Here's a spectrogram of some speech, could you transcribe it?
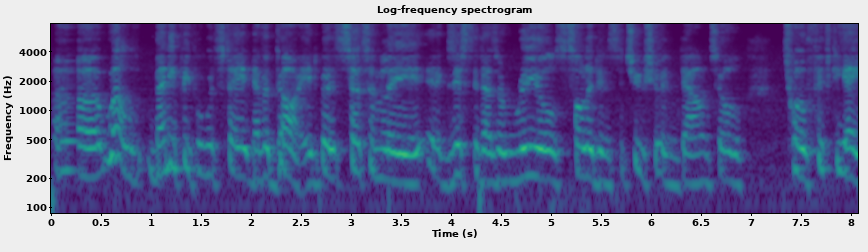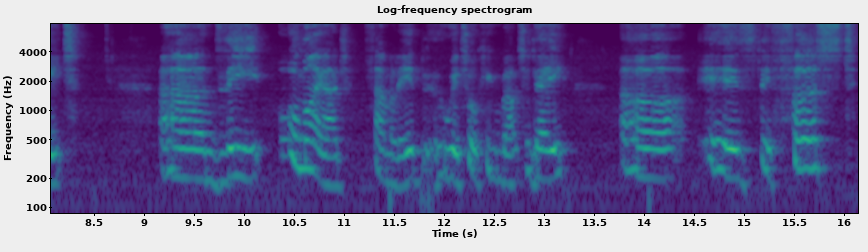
Uh, well, many people would say it never died, but it certainly existed as a real solid institution down till 1258 and the Umayyad family, who we're talking about today, uh, is the first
